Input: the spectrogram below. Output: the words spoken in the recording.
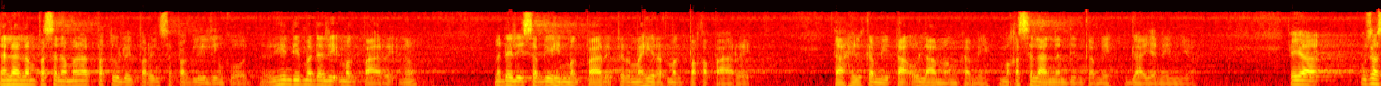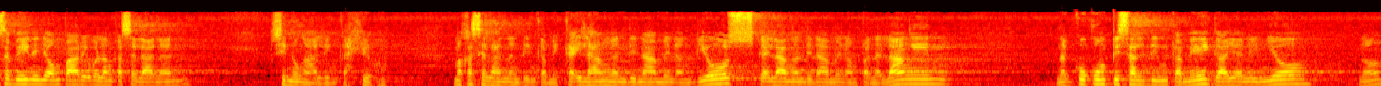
nalalampasan naman at patuloy pa rin sa paglilingkod. Hindi madali magpare, no? Madali sabihin magpare, pero mahirap magpakapare. Dahil kami, tao lamang kami. Makasalanan din kami, gaya ninyo. Kaya, kung sasabihin ninyo ang pare walang kasalanan, sinungaling kayo. Makasalanan din kami. Kailangan din namin ang Diyos, kailangan din namin ang panalangin. Nagkukumpisal din kami, gaya ninyo. No?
